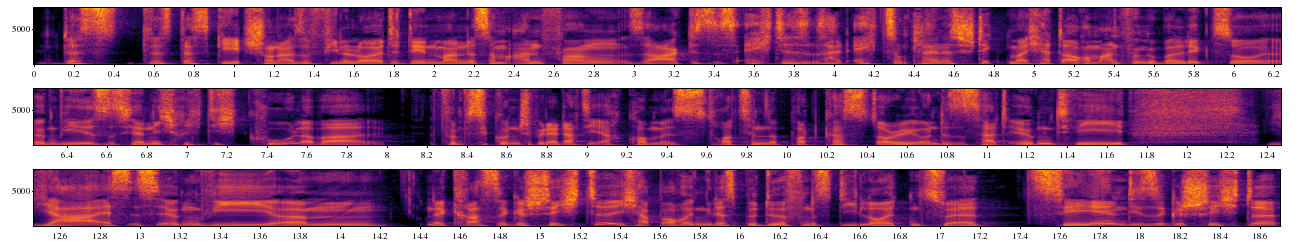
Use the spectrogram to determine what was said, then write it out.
das, das, das geht schon. Also viele Leute, denen man das am Anfang sagt, das ist echt, das ist halt echt so ein kleines Stigma. Ich hatte auch am Anfang überlegt, so irgendwie ist es ja nicht richtig cool, aber fünf Sekunden später dachte ich, ach komm, ist trotzdem eine Podcast-Story und es ist halt irgendwie, ja, es ist irgendwie ähm, eine krasse Geschichte. Ich habe auch irgendwie das Bedürfnis, die Leuten zu erzählen, diese Geschichte.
